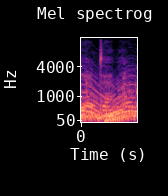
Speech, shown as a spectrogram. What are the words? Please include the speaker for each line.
Speaker 1: audio demo.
